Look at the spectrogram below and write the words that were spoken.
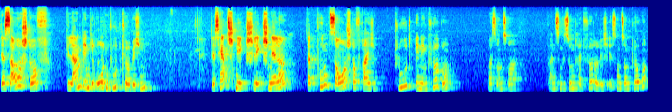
Der Sauerstoff gelangt in die roten Blutkörperchen. Das Herz schlägt schneller. Das pumpt sauerstoffreiche Blut in den Körper, was unserer ganzen Gesundheit förderlich ist, unserem Körper.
